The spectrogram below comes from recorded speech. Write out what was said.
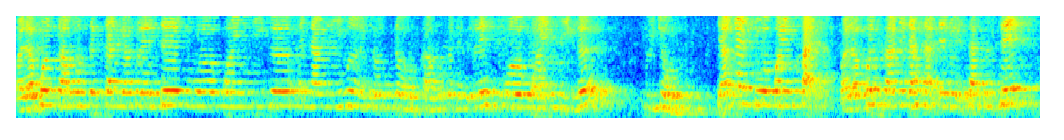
Walaupun kamu tekan kalkulator 2.365 contoh Kamu kena tulis 2.37 Jangan 2.4 Walaupun sekarang ni dah tak ada duit 1 sen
